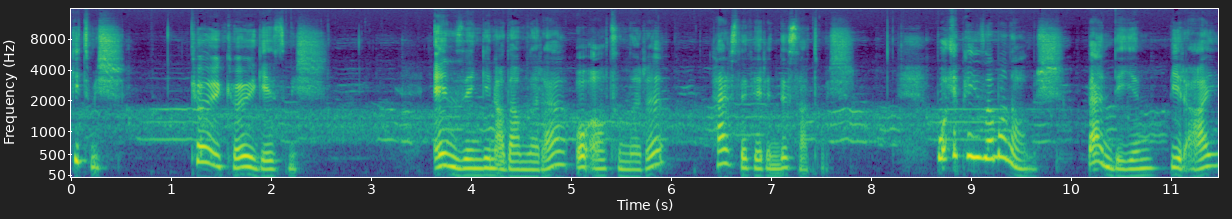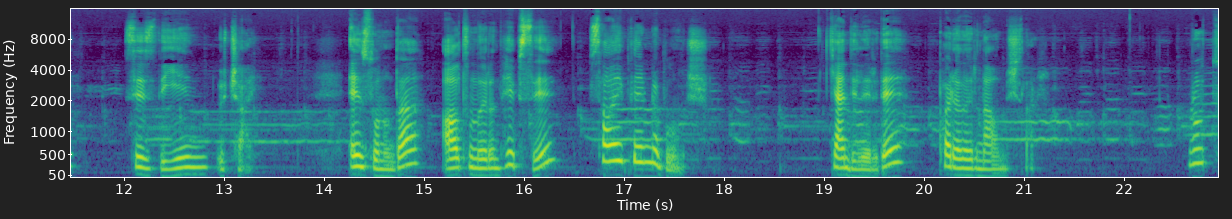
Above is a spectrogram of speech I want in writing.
Gitmiş. Köy köy gezmiş. En zengin adamlara o altınları her seferinde satmış. Bu epey zaman almış. Ben diyeyim bir ay, siz deyin üç ay. En sonunda altınların hepsi sahiplerini bulmuş. Kendileri de paralarını almışlar. Ruth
